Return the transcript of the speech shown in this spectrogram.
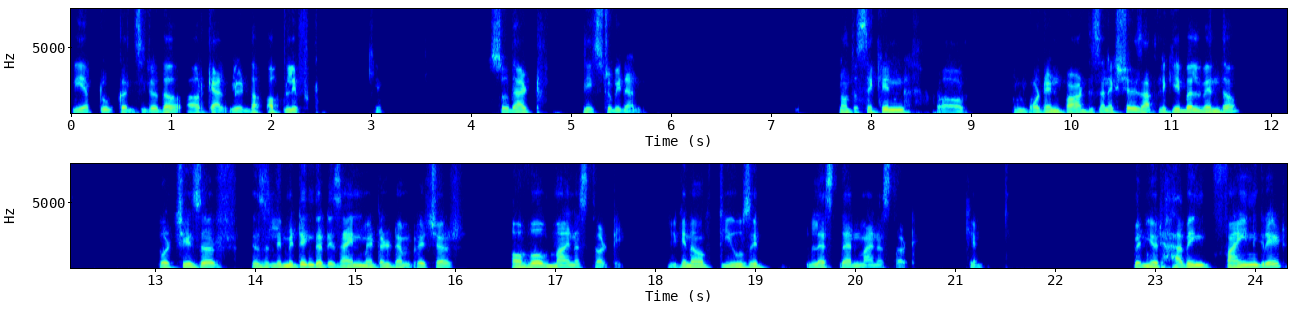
we have to consider the or calculate the uplift. Okay. So that needs to be done. Now the second uh, important part, this annexure is applicable when the purchaser is limiting the design metal temperature above minus 30. You cannot use it less than minus 30. Okay. When you're having fine grade,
